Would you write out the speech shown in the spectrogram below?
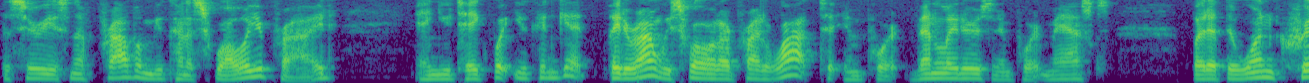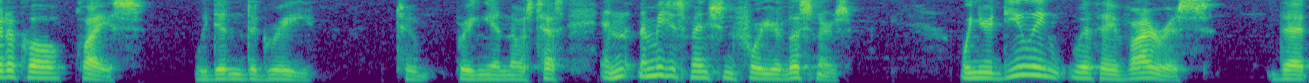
a serious enough problem, you kind of swallow your pride and you take what you can get. Later on, we swallowed our pride a lot to import ventilators and import masks. But at the one critical place, we didn't agree to bring in those tests. And let me just mention for your listeners when you're dealing with a virus that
